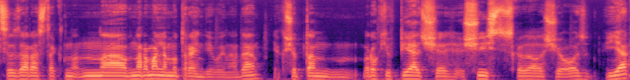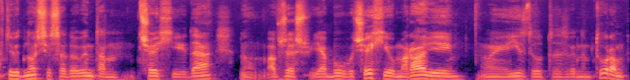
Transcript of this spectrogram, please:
Це зараз так на в нормальному тренді вина. Да? Якщо б там років 5-6 сказали, що ось як ти відносишся до вин там Чехії, да? Ну а вже ж я був у Чехії, у Моравії, ми їздили туди з винним туром,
